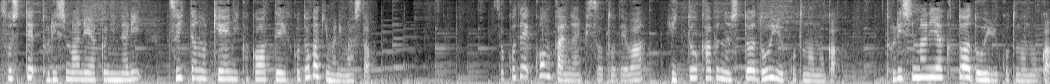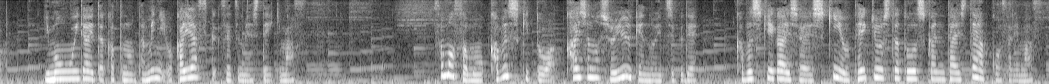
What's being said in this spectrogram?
そして取締役になりツイッターの経営に関わっていくことが決まりました。そこで今回のエピソードでは筆頭株主とはどういうことなのか。取締役とはどういうことなのか。疑問を抱いた方のために分かりやすく説明していきます。そもそも株式とは会社の所有権の一部で株式会社へ資金を提供した投資家に対して発行されます。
